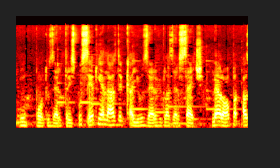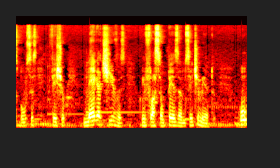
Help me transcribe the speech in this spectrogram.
1,03% e a Nasdaq caiu 0,07%. Na Europa, as bolsas fecham negativas, com inflação pesando o sentimento. O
